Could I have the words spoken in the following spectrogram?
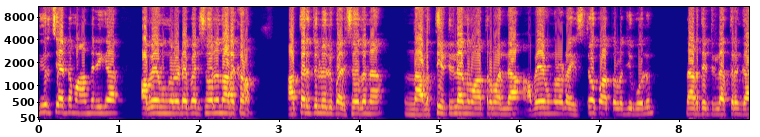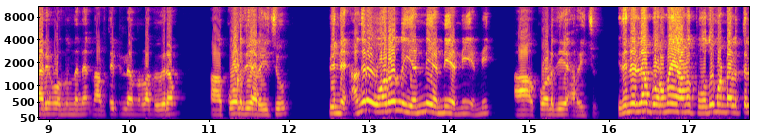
തീർച്ചയായിട്ടും ആന്തരിക അവയവങ്ങളുടെ പരിശോധന നടക്കണം. അത്തരത്തിലൊരു പരിശോധന നടത്തിയിട്ടില്ല എന്ന് മാത്രമല്ല അവയവങ്ങളുടെ ഹിസ്റ്റോപാത്തോളജി പോലും നടത്തിയിട്ടില്ല. അത്തരം കാര്യങ്ങളൊന്നും തന്നെ നടത്തിയിട്ടില്ല എന്നുള്ള വിവരം കോടതിയെ അറിയിച്ചു. പിന്നെ അങ്ങനെ ഓരോന്ന് എണ്ണി എണ്ണി എണ്ണി എണ്ണി കോടതിയെ അറിയിച്ചു. ഇതിനെല്ലാം പുറമെയാണ് പൊതുമണ്ഡലത്തിൽ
